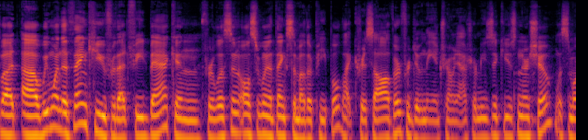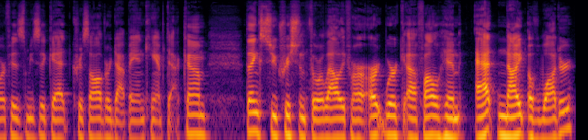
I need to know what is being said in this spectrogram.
But uh, we want to thank you for that feedback and for listening. Also, we want to thank some other people like Chris Oliver for doing the intro and outro music used in our show. Listen more of his music at chrisoliver.bandcamp.com. Thanks to Christian Thor Lally for our artwork. Uh, follow him at Knight of Water.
